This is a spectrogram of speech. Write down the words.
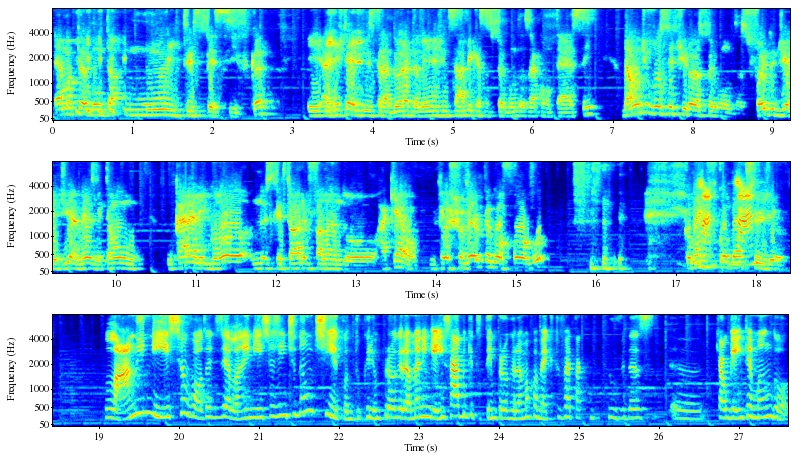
É uma pergunta muito específica. E a gente tem administradora também, a gente sabe que essas perguntas acontecem. Da onde você tirou as perguntas? Foi do dia a dia mesmo? Então, o cara ligou no escritório falando: Raquel, o chuveiro pegou fogo. como é, lá, que, como é que surgiu? Lá no início, eu volto a dizer, lá no início a gente não tinha. Quando tu cria um programa, ninguém sabe que tu tem programa, como é que tu vai estar com dúvidas uh, que alguém te mandou,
